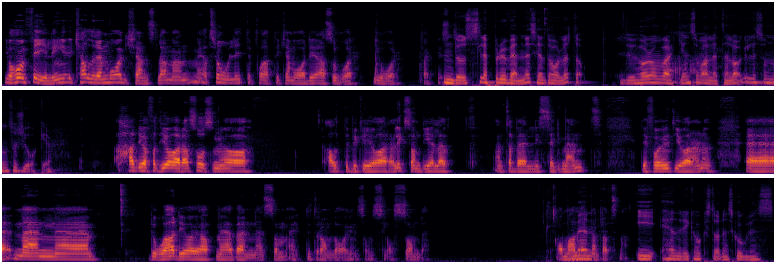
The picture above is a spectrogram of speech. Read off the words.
jag har en feeling, jag kallar det magkänsla, men, men jag tror lite på att det kan vara deras år i år faktiskt. Då släpper du Vännäs helt och hållet då? Du har dem varken ja. som allettanlag eller som någon sorts joker? hade jag fått göra så som jag alltid brukar göra, liksom dela upp en tabell i segment. Det får jag inte göra nu. Eh, men eh, då hade jag ju haft med Vännäs som ett av de lagen som slåss om det. Om alla Men platserna. i Henrik Hockstaden Skoglunds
